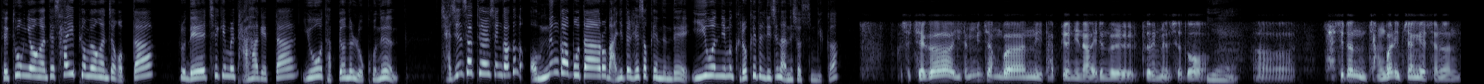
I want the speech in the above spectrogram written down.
대통령한테 사의 표명한 적 없다. 그리고 내 책임을 다하겠다. 요 답변을 놓고는 자진 사퇴할 생각은 없는가 보다로 많이들 해석했는데 이 의원님은 그렇게 들리진 않으셨습니까? 그래서 제가 이상민 장관의 답변이나 이런 걸 들으면서도 예. 어 사실은 장관 입장에서는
